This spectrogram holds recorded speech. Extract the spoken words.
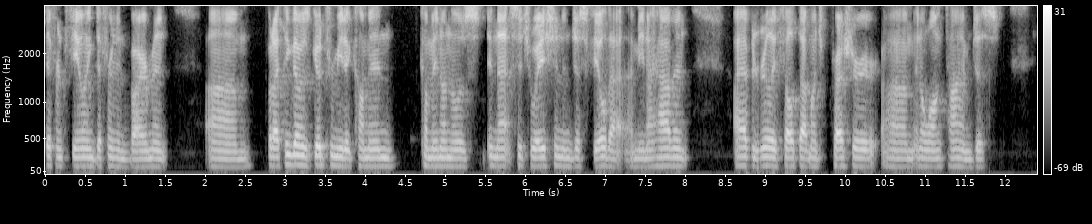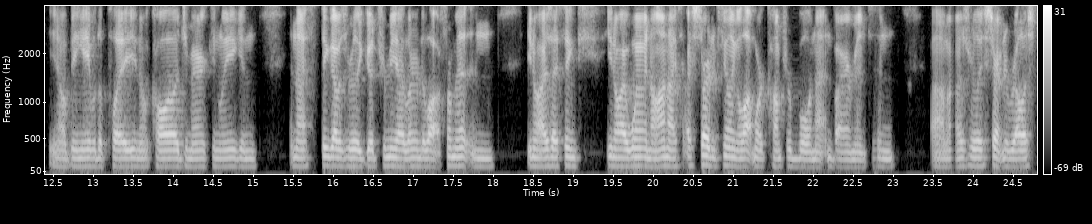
different feeling, different environment. Um, but I think that was good for me to come in come in on those in that situation and just feel that. I mean, I haven't I haven't really felt that much pressure um, in a long time. Just you know, being able to play, you know, college, American League, and and I think that was really good for me. I learned a lot from it, and you know, as I think you know, I went on, I, I started feeling a lot more comfortable in that environment, and um, I was really starting to relish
